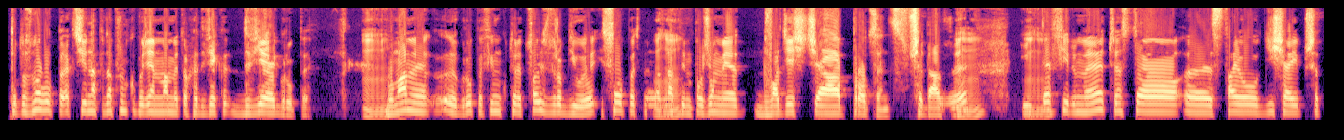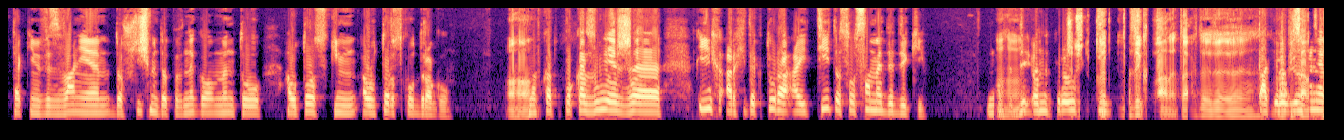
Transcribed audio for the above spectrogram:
to, to znowu, jak ci na, na początku powiedziałem, mamy trochę dwie, dwie grupy. Mhm. Bo mamy e, grupę firm, które coś zrobiły i są powiedzmy mhm. na tym poziomie 20% sprzedaży mhm. i te mhm. firmy często e, stają dzisiaj przed takim wyzwaniem, doszliśmy do pewnego momentu autorskim, autorską drogą. Aha. Na przykład pokazuje, że ich architektura IT to są same dedyki. Mhm. One dedykowane, tak? Tak, rozwiązania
